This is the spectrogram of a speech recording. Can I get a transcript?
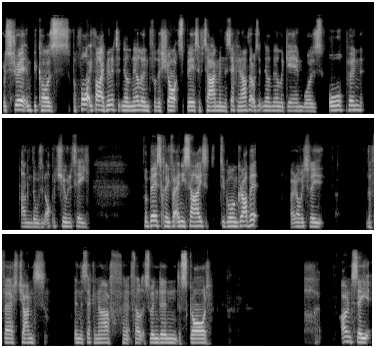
frustrating because for 45 minutes at nil nil and for the short space of time in the second half that was at nil nil, the game was open and there was an opportunity for basically for any side to go and grab it. And obviously, the first chance in the second half, and it fell to Swindon. They scored. Honestly,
